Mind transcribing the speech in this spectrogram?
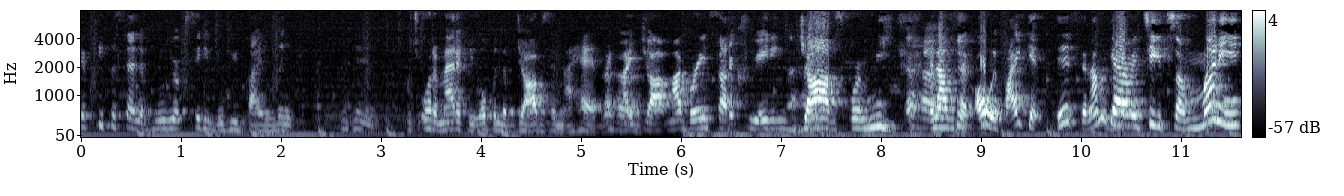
50% of New York City will be bilingual. Mhm. which automatically opened up jobs in my head. Like my Uh-huh. job, my brain started creating jobs for me. Uh-huh. And I was like, oh, if I get this, then I'm guaranteed some money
